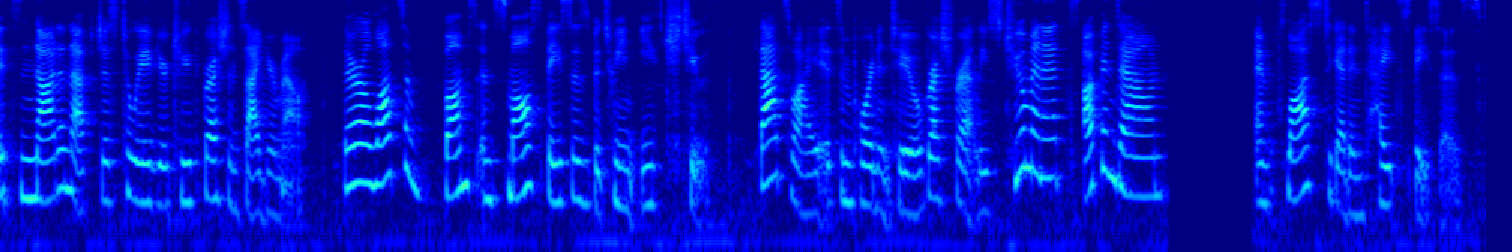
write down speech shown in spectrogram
It's not enough just to wave your toothbrush inside your mouth. There are lots of bumps and small spaces between each tooth. That's why it's important to brush for at least two minutes, up and down, and floss to get in tight spaces.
